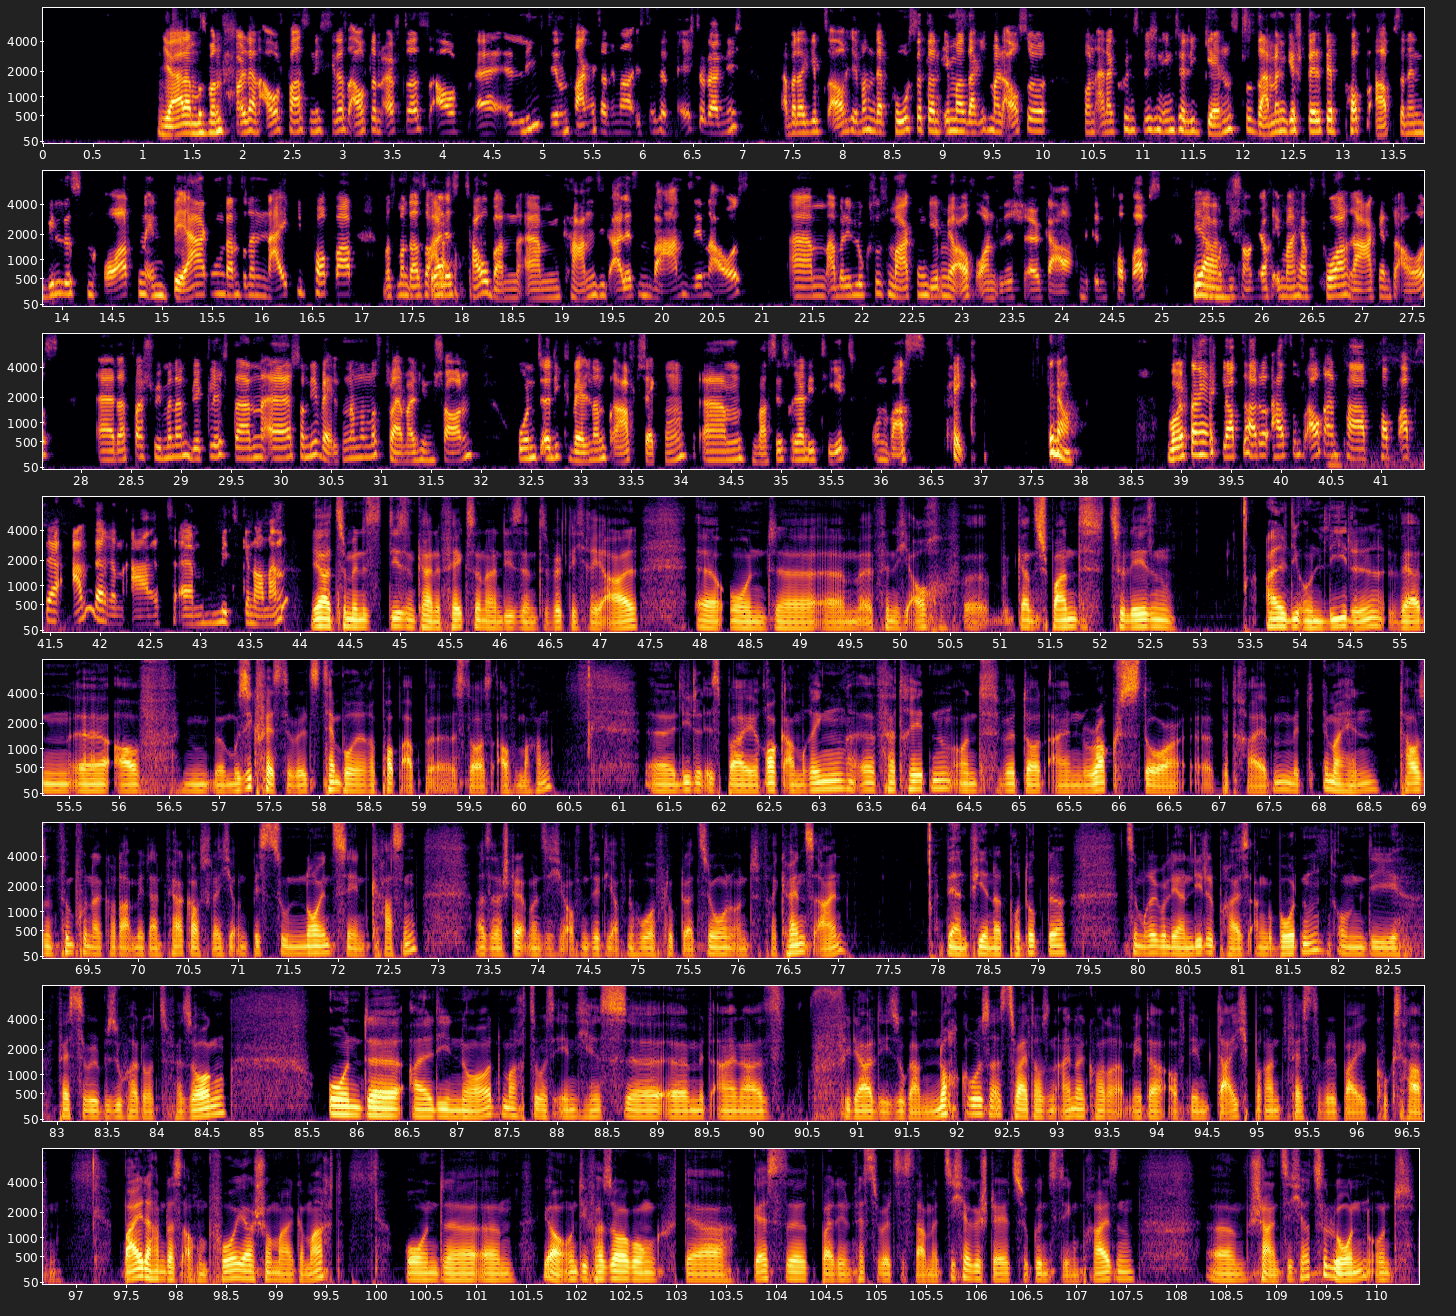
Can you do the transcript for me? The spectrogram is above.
Ja, da muss man voll dann aufpassen. Ich sehe das auch dann öfters auf äh, LinkedIn und frage mich dann immer, ist das jetzt echt oder nicht? Aber da gibt es auch jemanden, der postet dann immer, sag ich mal, auch so von einer künstlichen Intelligenz zusammengestellte Pop-ups an den wildesten Orten in Bergen, dann so ein Nike-Pop-up, was man da so ja. alles zaubern ähm, kann. Sieht alles ein Wahnsinn aus. Ähm, aber die Luxusmarken geben ja auch ordentlich äh, Gas mit den Pop-ups. Ja. Ähm, und die schauen ja auch immer hervorragend aus. Äh, da verschwimmen dann wirklich dann äh, schon die Welten und man muss zweimal hinschauen und äh, die Quellen dann brav checken, ähm, was ist Realität und was Fake. Genau. Wolfgang, ich glaube, du hast uns auch ein paar Pop-ups der anderen Art ähm, mitgenommen. Ja, zumindest die sind keine Fake, sondern die sind wirklich real. Äh, und äh, äh, finde ich auch äh, ganz spannend zu lesen. Aldi und Lidl werden äh, auf Musikfestivals temporäre Pop-up-Stores aufmachen. Äh, Lidl ist bei Rock am Ring äh, vertreten und wird dort einen Rock-Store äh, betreiben mit immerhin 1500 Quadratmetern Verkaufsfläche und bis zu 19 Kassen. Also da stellt man sich offensichtlich auf eine hohe Fluktuation und Frequenz ein. Werden 400 Produkte zum regulären Lidl-Preis angeboten, um die Festivalbesucher dort zu versorgen. Und äh, Aldi Nord macht sowas ähnliches äh, äh mit einer Filiale, die sogar noch größer ist, 2100 Quadratmeter auf dem Deichbrand Festival bei Cuxhaven. Beide haben das auch im Vorjahr schon mal gemacht. Und äh, ähm, ja, und die Versorgung der Gäste bei den Festivals ist damit sichergestellt zu günstigen Preisen. Ähm, scheint sich ja zu lohnen und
